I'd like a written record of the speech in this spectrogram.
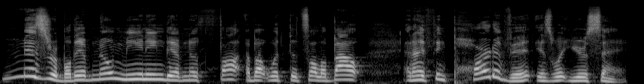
Miserable. They have no meaning, they have no thought about what it's all about. And I think part of it is what you're saying.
